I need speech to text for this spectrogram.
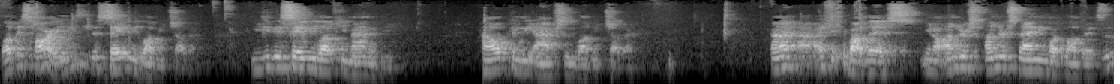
Love is hard. It's easy to say we love each other, easy to say we love humanity. How can we actually love each other? And I, I think about this, you know, under, understanding what love is. This,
